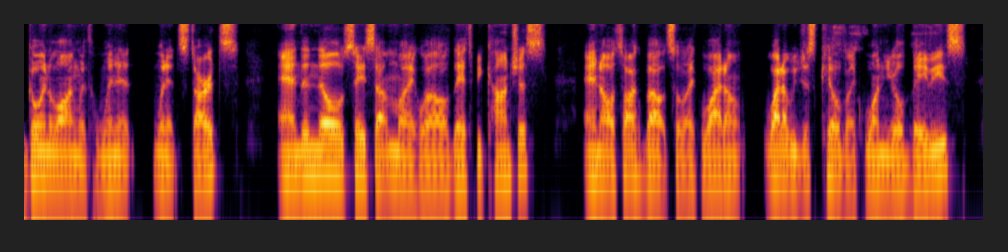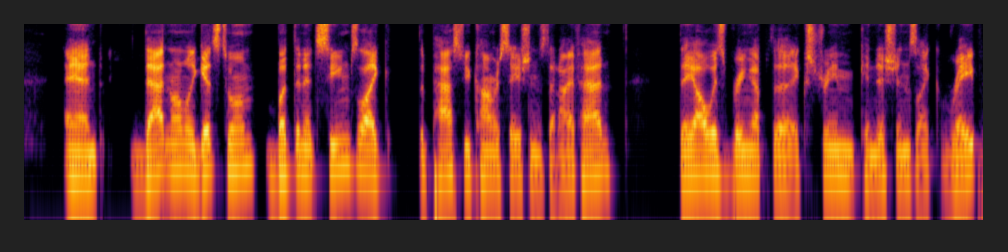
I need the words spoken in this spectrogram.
going along with when it when it starts, and then they'll say something like, "Well, they have to be conscious," and I'll talk about so like why don't why don't we just kill like one year old babies, and that normally gets to them, but then it seems like the past few conversations that I've had, they always bring up the extreme conditions like rape.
